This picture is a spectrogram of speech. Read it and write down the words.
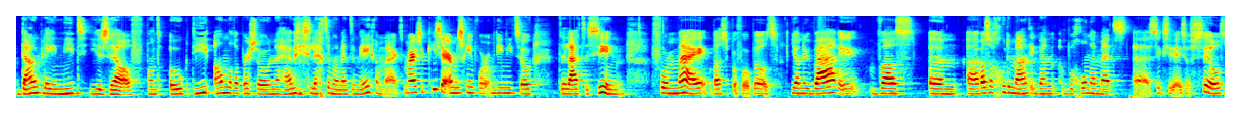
downplay niet jezelf. Want ook die andere personen hebben die slechte momenten meegemaakt. Maar ze kiezen er misschien voor om die niet zo te laten zien. Voor mij was bijvoorbeeld januari was um, was een goede maand. Ik ben begonnen met uh, eh, 60 Days of Sales.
